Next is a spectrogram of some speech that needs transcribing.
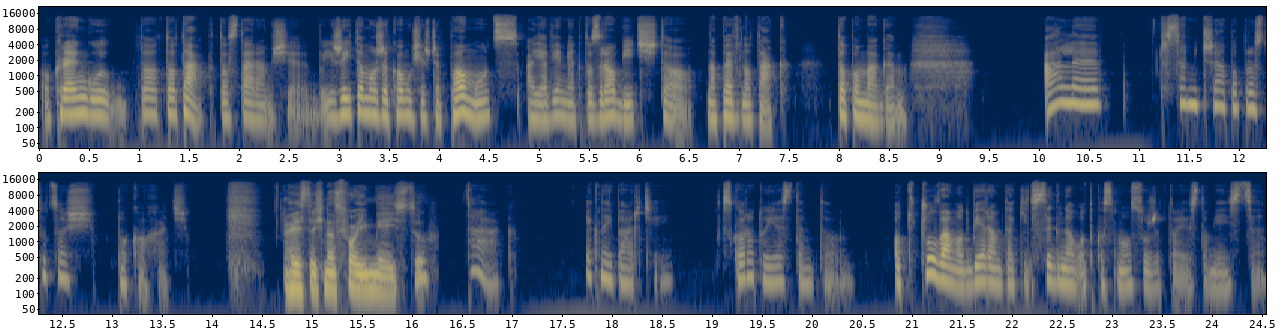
okręgu, to, to tak, to staram się. Bo jeżeli to może komuś jeszcze pomóc, a ja wiem jak to zrobić, to na pewno tak, to pomagam. Ale czasami trzeba po prostu coś pokochać. A jesteś na swoim miejscu? Tak, jak najbardziej. Skoro tu jestem, to odczuwam, odbieram taki sygnał od kosmosu, że to jest to miejsce.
